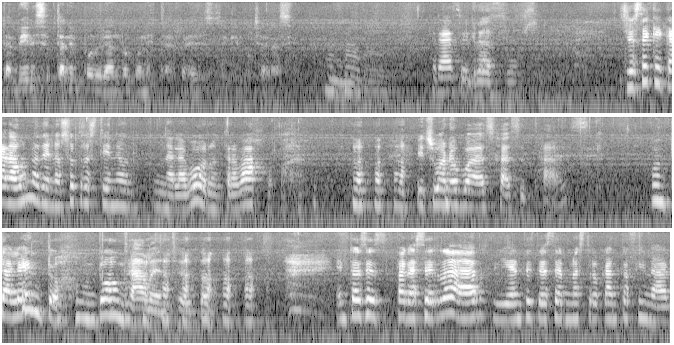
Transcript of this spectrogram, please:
también se están empoderando con estas redes. Así que muchas gracias. Gracias. Gracias. Yo sé que cada uno de nosotros tiene un- una labor, un trabajo, Each one of us has a task. un talento, un don. Talent, a don. Entonces, para cerrar y antes de hacer nuestro canto final,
